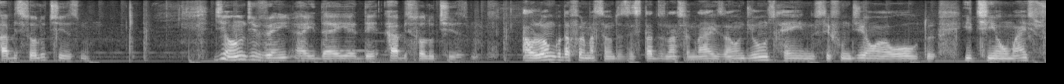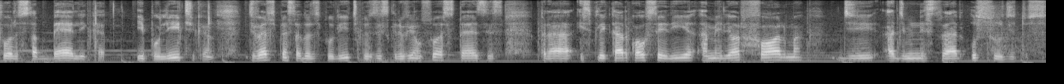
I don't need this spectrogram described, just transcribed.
absolutismo. De onde vem a ideia de absolutismo? Ao longo da formação dos Estados Nacionais, onde uns reinos se fundiam ao outro e tinham mais força bélica e política, diversos pensadores políticos escreviam suas teses para explicar qual seria a melhor forma de administrar os súditos.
